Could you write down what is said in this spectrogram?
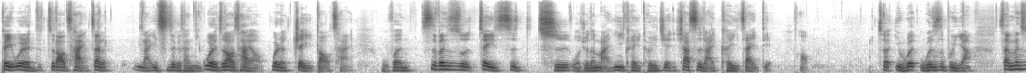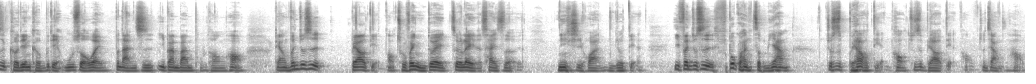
可以为了这道菜再来一次这个餐厅，为了这道菜哦，为了这一道菜。五分，四分是这一次吃我觉得满意可以推荐，下次来可以再点。好，这五分五分是不一样，三分是可点可不点无所谓，不难吃，一般般普通哈。两分就是不要点哦，除非你对这类的菜色你喜欢你就点。一分就是 不管怎么样就是不要点，好，就是不要点，好，就这样子好。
